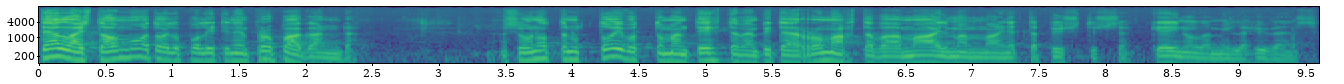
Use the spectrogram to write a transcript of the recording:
Tällaista on muotoilupoliittinen propaganda. Se on ottanut toivottoman tehtävän pitää romahtavaa maailmanmainetta pystyssä keinolla millä hyvänsä.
